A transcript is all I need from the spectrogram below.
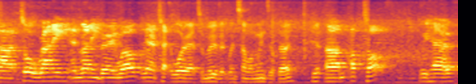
Uh, it's all running and running very well. We're going to take the water out to move it when someone wins it though. Yep. Um, up top, we have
